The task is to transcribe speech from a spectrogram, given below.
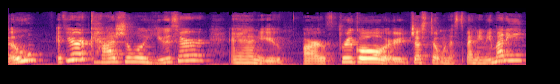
So, if you're a casual user and you are frugal or just don't want to spend any money,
